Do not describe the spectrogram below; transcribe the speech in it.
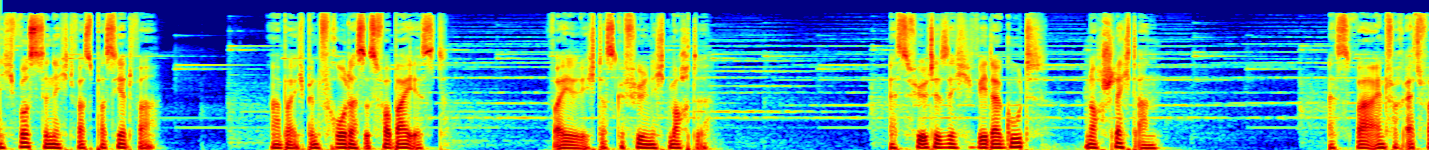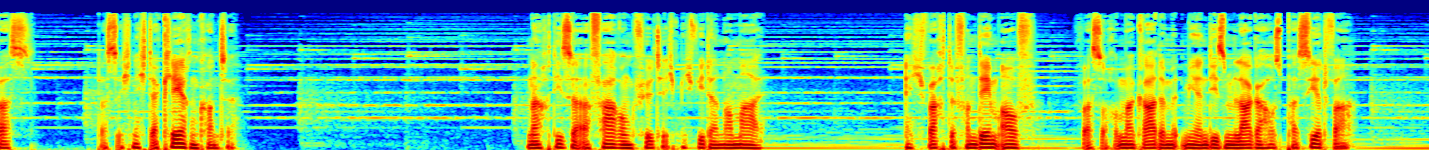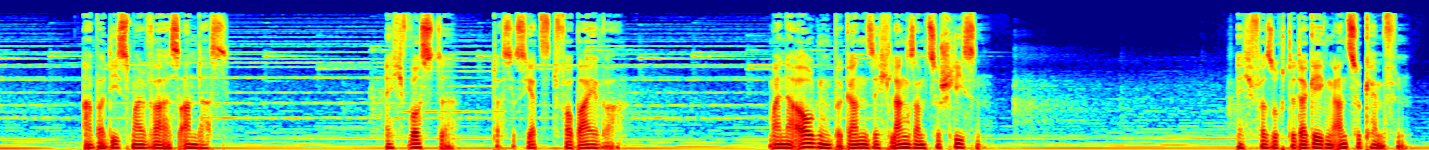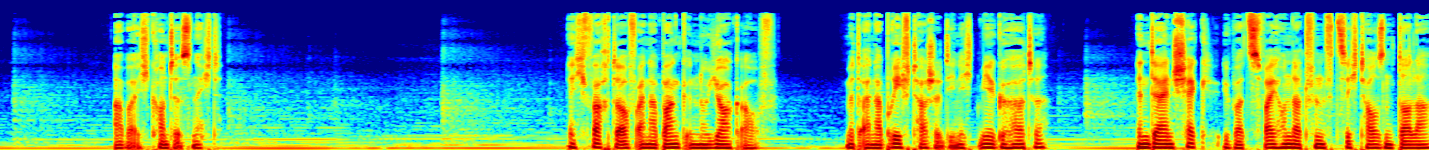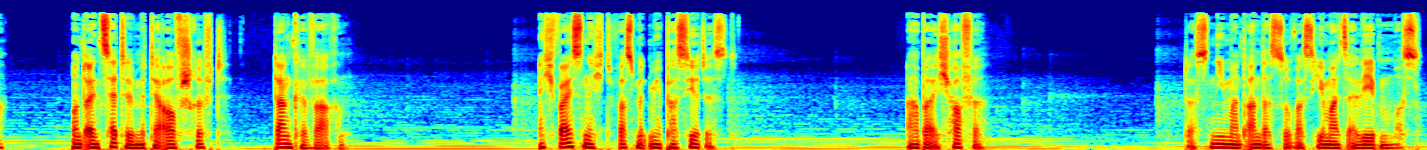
Ich wusste nicht, was passiert war, aber ich bin froh, dass es vorbei ist, weil ich das Gefühl nicht mochte. Es fühlte sich weder gut noch schlecht an. Es war einfach etwas, das ich nicht erklären konnte. Nach dieser Erfahrung fühlte ich mich wieder normal. Ich wachte von dem auf, was auch immer gerade mit mir in diesem Lagerhaus passiert war. Aber diesmal war es anders. Ich wusste, dass es jetzt vorbei war. Meine Augen begannen sich langsam zu schließen. Ich versuchte dagegen anzukämpfen, aber ich konnte es nicht. Ich wachte auf einer Bank in New York auf, mit einer Brieftasche, die nicht mir gehörte, in der ein Scheck über 250.000 Dollar und ein Zettel mit der Aufschrift Danke waren. Ich weiß nicht, was mit mir passiert ist, aber ich hoffe, dass niemand anders sowas jemals erleben muss.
